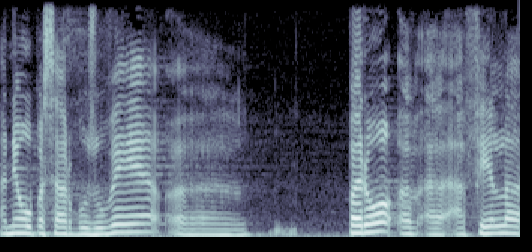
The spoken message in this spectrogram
aneu a passar-vos-ho bé, eh, però a, a, fer la,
